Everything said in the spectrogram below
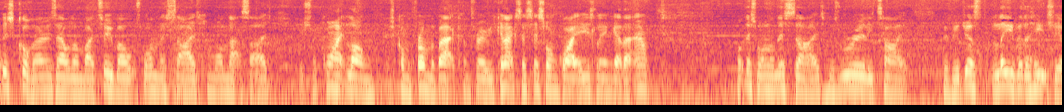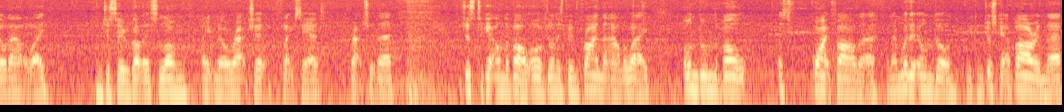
this cover is held on by two bolts, one this side and one that side, which are quite long, which come from the back and through. You can access this one quite easily and get that out but this one on this side is really tight. If you just lever the heat shield out of the way and just see we've got this long 8mm ratchet flexi head ratchet there just to get on the bolt. All I've done is been prying that out of the way undone the bolt it's quite far there and then with it undone you can just get a bar in there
